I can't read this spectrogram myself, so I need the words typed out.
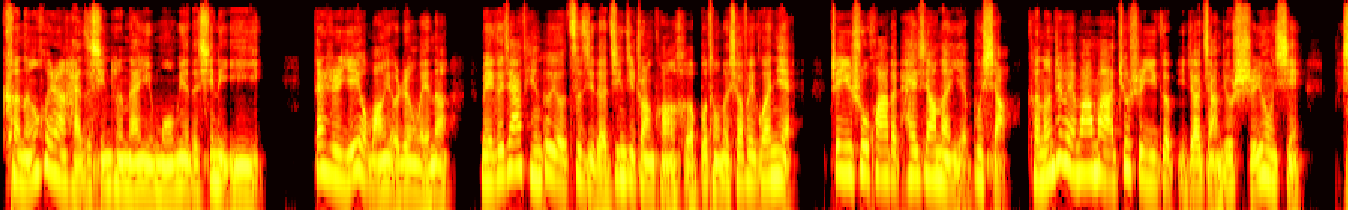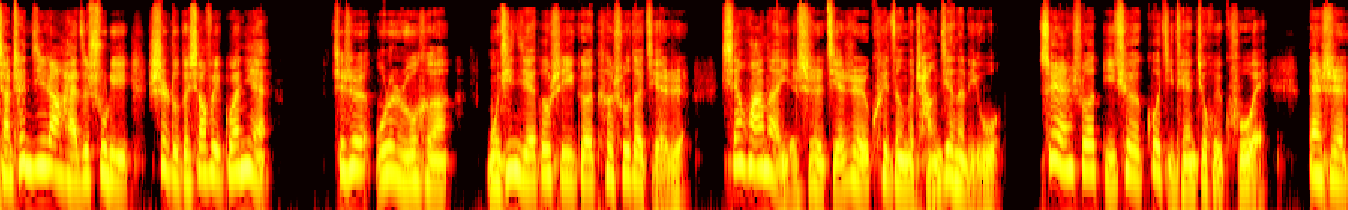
可能会让孩子形成难以磨灭的心理阴影。但是也有网友认为呢，每个家庭都有自己的经济状况和不同的消费观念，这一束花的开销呢也不小。可能这位妈妈就是一个比较讲究实用性，想趁机让孩子树立适度的消费观念。其实无论如何，母亲节都是一个特殊的节日，鲜花呢也是节日馈赠的常见的礼物。虽然说的确过几天就会枯萎，但是。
